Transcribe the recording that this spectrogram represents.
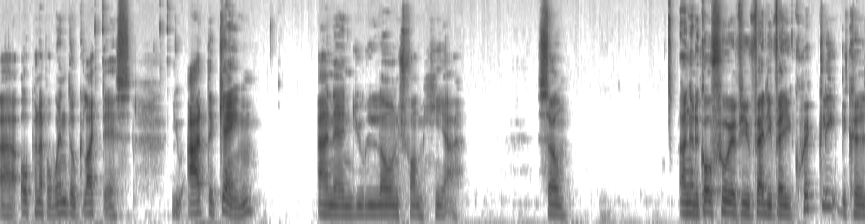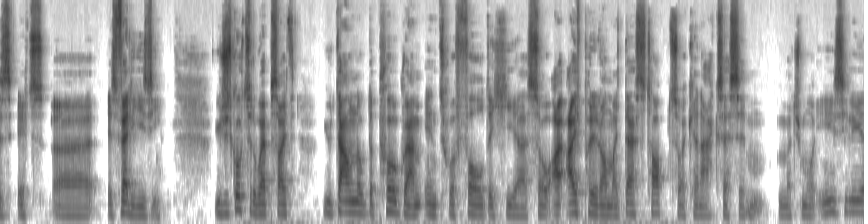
uh, open up a window like this. You add the game and then you launch from here. So I'm going to go through with you very, very quickly because it's uh, it's very easy. You just go to the website, you download the program into a folder here. So I, I've put it on my desktop so I can access it much more easily.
